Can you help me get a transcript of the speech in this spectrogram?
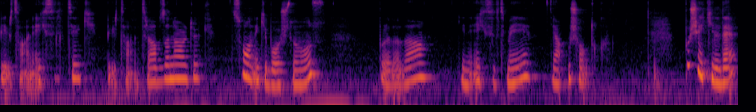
Bir tane eksilttik bir tane trabzan ördük. Son iki boşluğumuz. Burada da yine eksiltmeyi yapmış olduk. Bu şekilde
